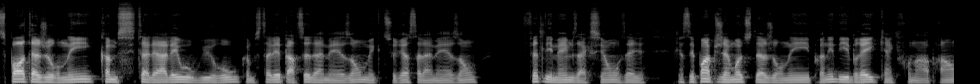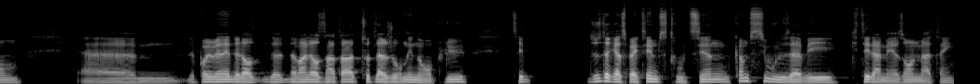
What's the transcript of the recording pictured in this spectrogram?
tu pars ta journée comme si tu allais aller au bureau, comme si tu allais partir de la maison, mais que tu restes à la maison, faites les mêmes actions. Restez pas en pyjama toute la journée, prenez des breaks quand il faut en prendre. Euh, ne pas venir devant l'ordinateur toute la journée non plus. juste de respecter une petite routine, comme si vous avez quitté la maison le matin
